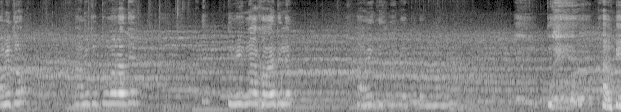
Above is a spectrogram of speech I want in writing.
আমি তো আমি তো তোমার হাতে তুমি না খাওয়া দিলে আমি কিছুই খেতে পারব না। আমি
